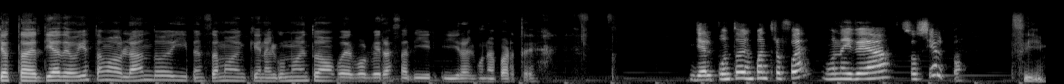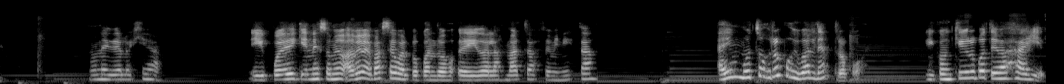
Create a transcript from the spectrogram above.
que hasta el día de hoy estamos hablando y pensamos en que en algún momento vamos a poder volver a salir y ir a alguna parte. Y el punto de encuentro fue una idea social, po. Sí. Una ideología. Y puede que en eso mismo, a mí me pasa igual, pues cuando he ido a las marchas feministas, hay muchos grupos igual dentro, po. ¿Y con qué grupo te vas a ir?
